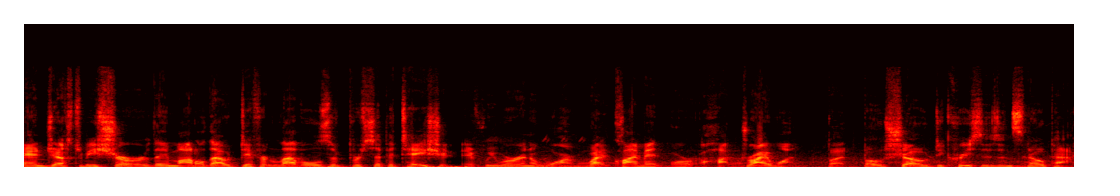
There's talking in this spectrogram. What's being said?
and just to be sure, they modeled out different levels of precipitation if we were in a warm, wet climate or a hot, dry one but both show decreases in snowpack.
